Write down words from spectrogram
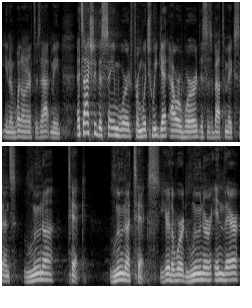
you know, what on earth does that mean? That's actually the same word from which we get our word, this is about to make sense, lunatic. lunatics. You hear the word lunar in there?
